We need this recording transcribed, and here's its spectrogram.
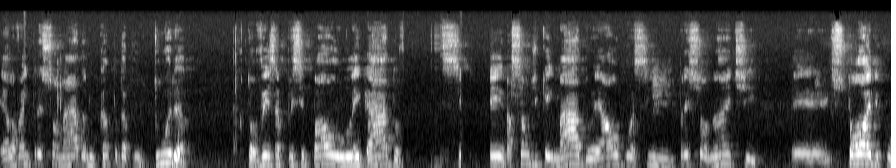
ela vai impressionada no campo da cultura, talvez a principal legado ação de queimado é algo assim impressionante, é, histórico,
